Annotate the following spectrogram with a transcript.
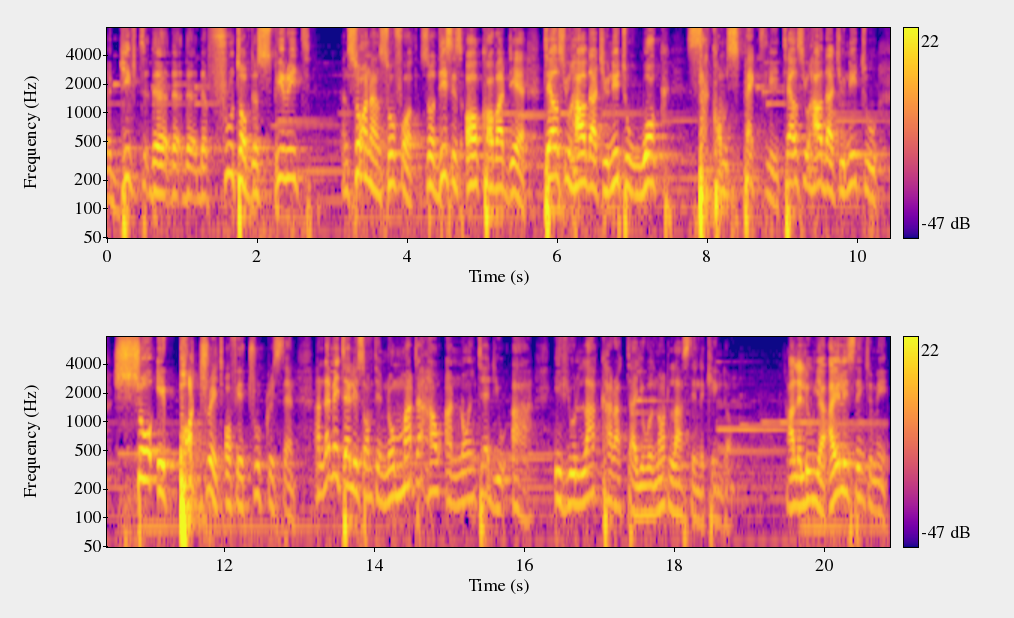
the gift, the, the, the, the fruit of the Spirit, and so on and so forth. So this is all covered there. Tells you how that you need to walk circumspectly. Tells you how that you need to show a portrait of a true Christian. And let me tell you something. No matter how anointed you are, if you lack character, you will not last in the kingdom. Hallelujah. Are you listening to me?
